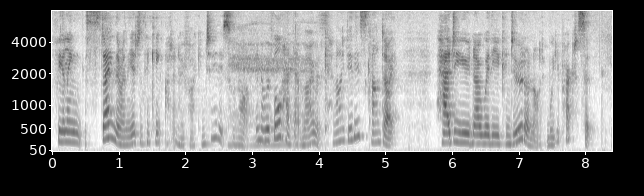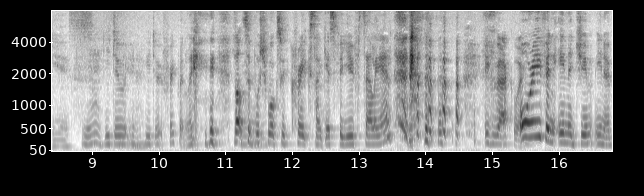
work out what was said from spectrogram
feeling staying there on the edge and thinking I don't know if I can do this or not. You know we've all had that moment. Can I do this? Can't I? How do you know whether you can do it or not? Well, you practice it. Yes. Yeah, you do it. You know, you do it frequently. Lots of bushwalks with creeks, I guess, for you, Sally Ann. Exactly. or even in a gym. You know,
